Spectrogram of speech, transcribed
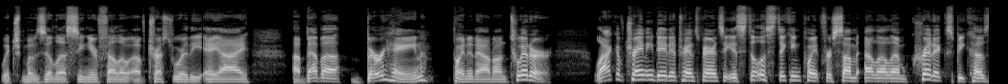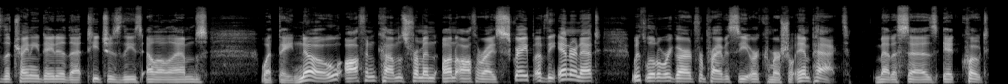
which Mozilla Senior Fellow of Trustworthy AI, Abeba Birhane, pointed out on Twitter. Lack of training data transparency is still a sticking point for some LLM critics because the training data that teaches these LLMs what they know often comes from an unauthorized scrape of the internet with little regard for privacy or commercial impact. Meta says it, quote,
